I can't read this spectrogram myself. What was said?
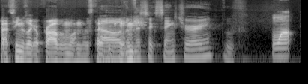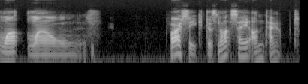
That seems like a problem on this type Oh, of the. Mystic Sanctuary. Oof. Wah wah wah. Farseek does not say untapped.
